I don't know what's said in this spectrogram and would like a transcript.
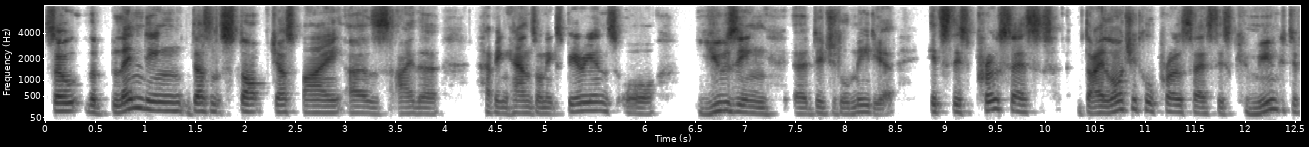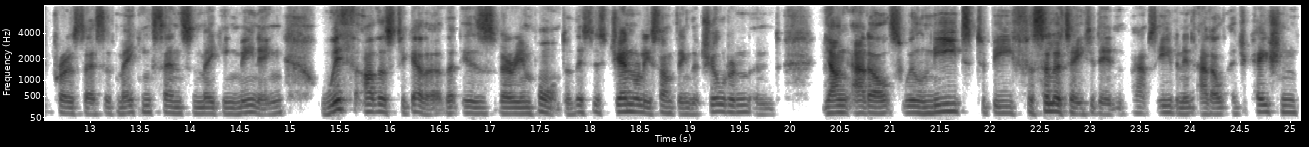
So the blending doesn't stop just by us either having hands-on experience or using uh, digital media. It's this process dialogical process, this communicative process of making sense and making meaning with others together that is very important. And this is generally something that children and young adults will need to be facilitated in, perhaps even in adult education.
